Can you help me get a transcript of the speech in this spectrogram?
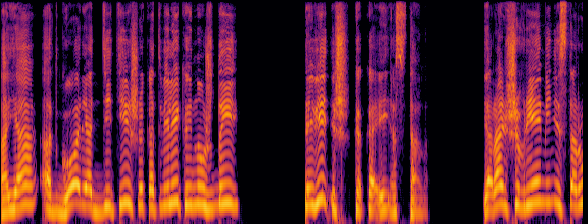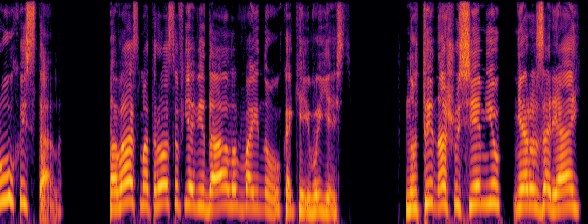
а я от горя, от детишек, от великой нужды. Ты видишь, какая я стала? Я раньше времени старухой стала. А вас, матросов, я видала в войну, какие вы есть. Но ты нашу семью не разоряй.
